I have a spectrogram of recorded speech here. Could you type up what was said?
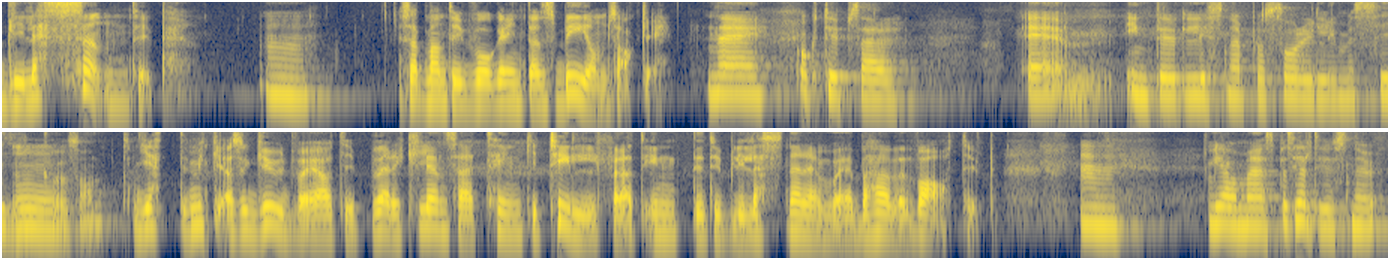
bli ledsen typ. Mm. Så att man typ vågar inte ens be om saker. Nej, och typ så här. Ehm, inte lyssna på sorglig musik Mm. och sånt. Jättemycket, alltså gud vad jag typ verkligen så här tänker till för att inte typ bli ledsnare än vad jag behöver vara typ. Ja, men speciellt just nu.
